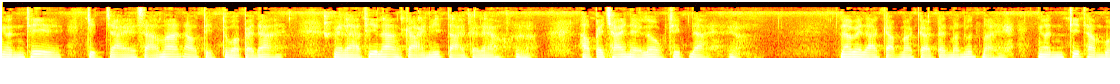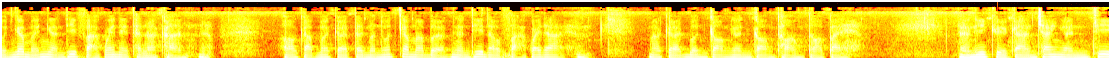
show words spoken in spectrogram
เงินที่จิตใจสามารถเอาติดตัวไปได้ เวลาที่ร่างกายนี้ตายไปแล้วเอาไปใช้ในโลกทิพย์ได้ แล้วเวลากลับมาเกิดเป็นมนุษย์ใหม่ เงินที่ทำบุญก็เหมือนเงินที่ฝากไว้ในธนาคารพอกลับมาเกิดเป็นมนุษย์ก็มาเบิกเงินที่เราฝากไว้ได้ มาเกิดบนกองเงินกองทองต่อไปนี่คือการใช้เงินที่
